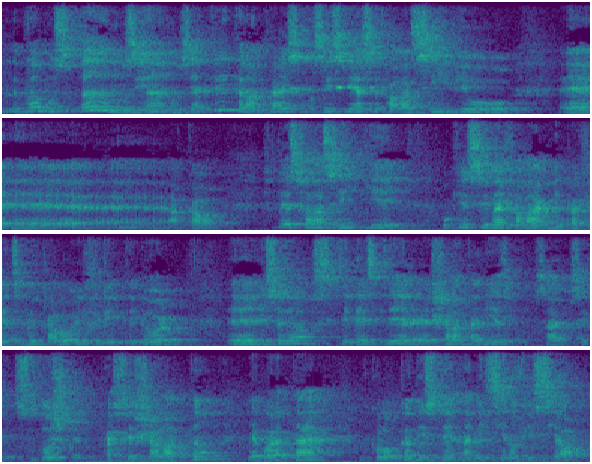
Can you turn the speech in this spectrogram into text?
vamos anos e anos, e há 30 anos atrás, se vocês viessem falar assim, viu, é, é, Cacau. Às vezes falar assim que o que você vai falar para frente sobre calor e frio interior, é, isso aí é uma besteira, é charlatanismo, sabe? Você estudou para ser charlatão e agora está colocando isso dentro da medicina oficial.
